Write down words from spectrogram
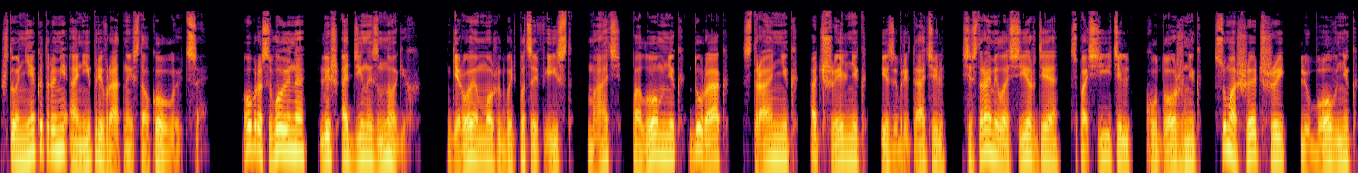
что некоторыми они превратно истолковываются. Образ воина — лишь один из многих. Героем может быть пацифист, мать, паломник, дурак, странник, отшельник, изобретатель, сестра милосердия, спаситель, художник, сумасшедший, любовник,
